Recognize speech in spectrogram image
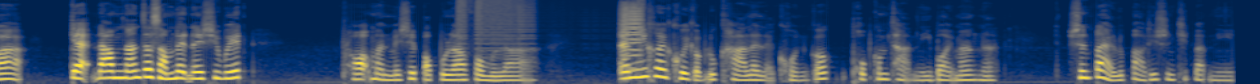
ว่า แกะดำนั้นจะสำเร็จในชีวิต เพราะมันไม่ใช่ popular formula อันนี้เคยคุยกับลูกค้าหลาย ๆ คนก็พบคำถามนี้บ่อยมากนะ ฉันแปลกหรือเปล่าที่ฉันคิดแบบนี้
